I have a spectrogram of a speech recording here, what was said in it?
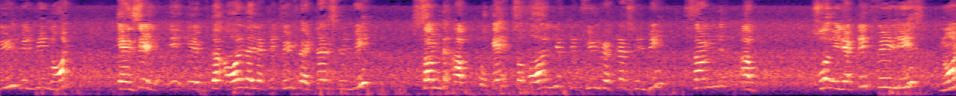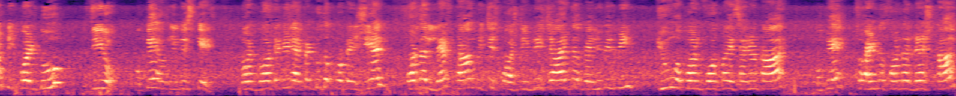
field will be not cancelled. If the all the electric field vectors will be summed up. Okay so all electric field vectors will be summed up so electric field is not equal to zero okay in this case. But what will happen to the potential for the left half which is positively charged the value will be q upon 4 pi epsilon r okay. So and for the rest half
